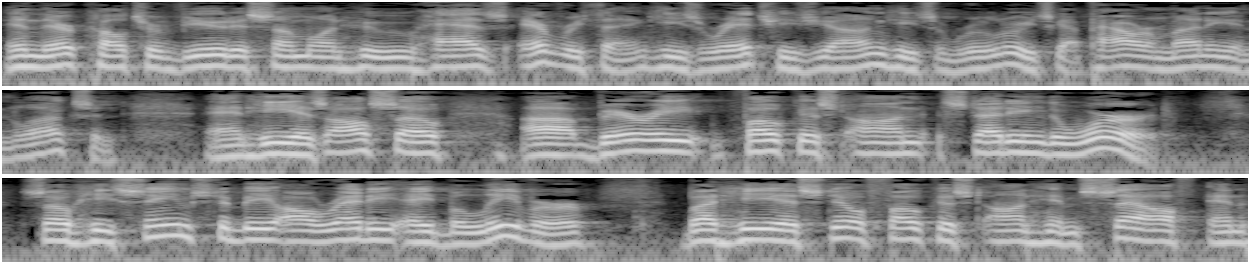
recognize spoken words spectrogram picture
in their culture viewed as someone who has everything. He's rich, he's young, he's a ruler, he's got power, money, and looks, and and he is also uh, very focused on studying the Word. So he seems to be already a believer, but he is still focused on himself and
